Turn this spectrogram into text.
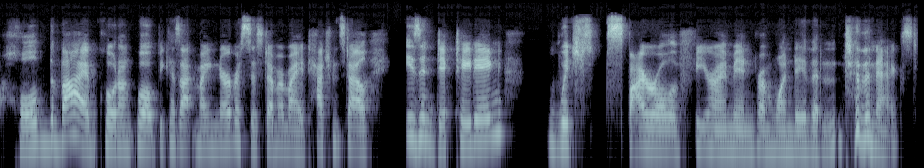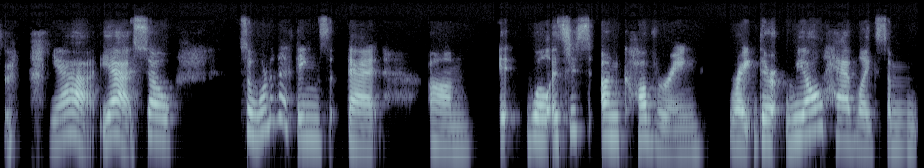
hold the vibe quote unquote because I, my nervous system or my attachment style isn't dictating which spiral of fear I'm in from one day then to the next. Yeah, yeah. So so one of the things that um it well it's just uncovering right there we all have like some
